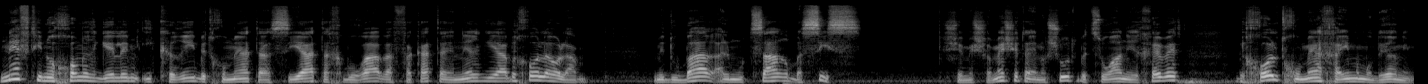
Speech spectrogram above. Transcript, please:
נפט הינו חומר גלם עיקרי בתחומי התעשייה, התחבורה והפקת האנרגיה בכל העולם. מדובר על מוצר בסיס שמשמש את האנושות בצורה נרחבת בכל תחומי החיים המודרניים.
